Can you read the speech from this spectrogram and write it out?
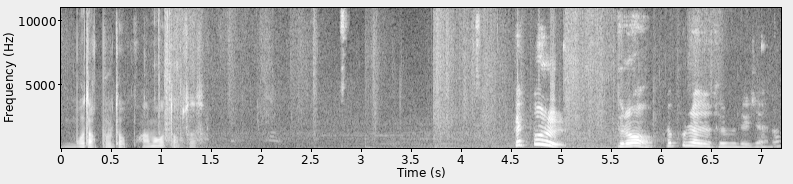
모닥불도 없고 아무것도 없어서. 횃불 들어. 횃불이라도 들면 되지 않아?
